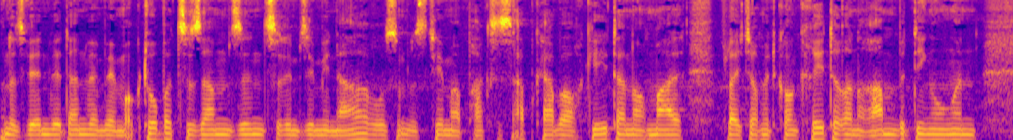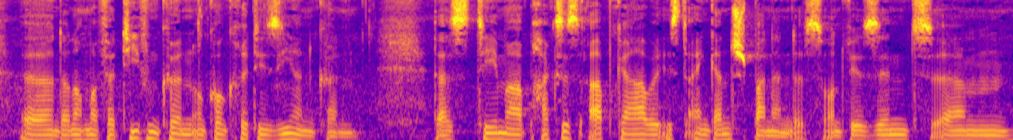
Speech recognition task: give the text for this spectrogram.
Und das werden wir dann, wenn wir im Oktober zusammen sind, zu dem Seminar, wo es um das Thema Praxisabgabe auch geht, dann nochmal vielleicht auch mit konkreteren Rahmenbedingungen äh, dann nochmal vertiefen können und konkretisieren können. Das Thema Praxisabgabe ist ein ganz spannendes und wir sind, ähm,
